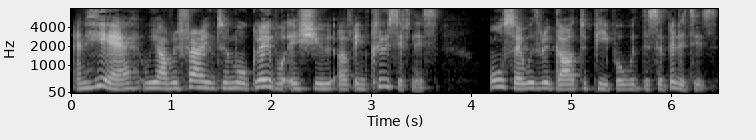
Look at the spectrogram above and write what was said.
And here we are referring to a more global issue of inclusiveness, also with regard to people with disabilities.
